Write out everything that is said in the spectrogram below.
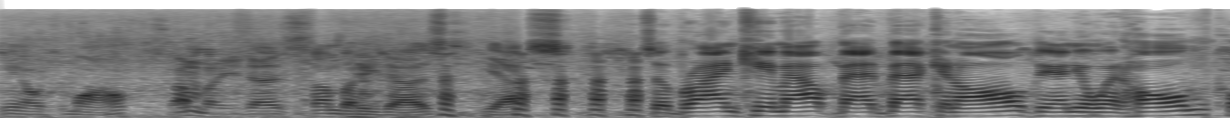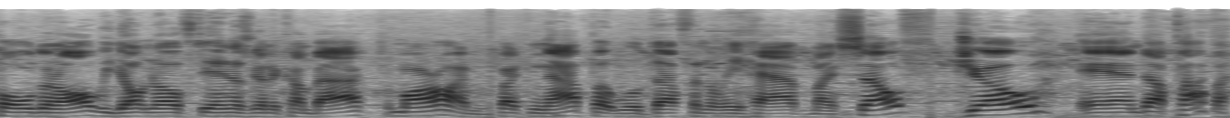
you know, tomorrow. Somebody does. Somebody does, yes. So Brian came out, bad back and all. Daniel went home, cold and all. We don't know if Daniel's gonna come back tomorrow. I'm expecting that, but we'll definitely have myself, Joe, and uh, Papa.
